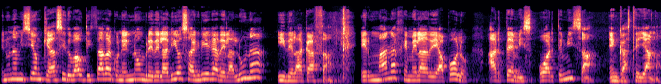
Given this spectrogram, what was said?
en una misión que ha sido bautizada con el nombre de la diosa griega de la luna y de la caza, hermana gemela de Apolo, Artemis o Artemisa en castellano.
